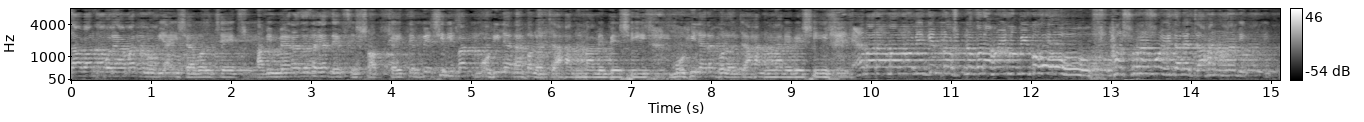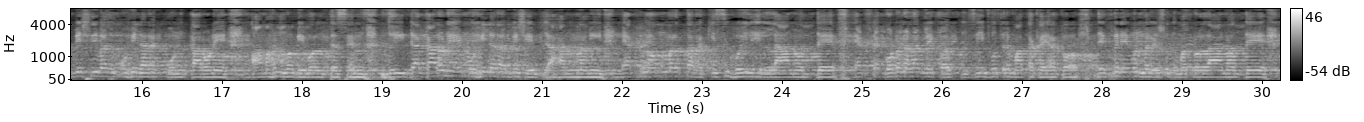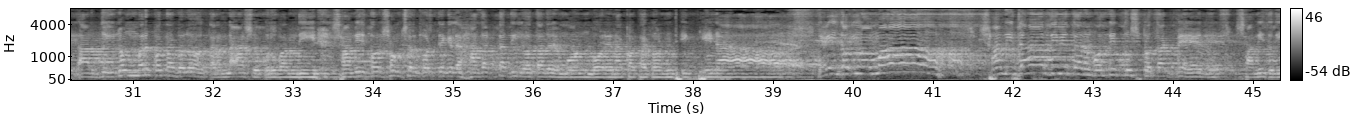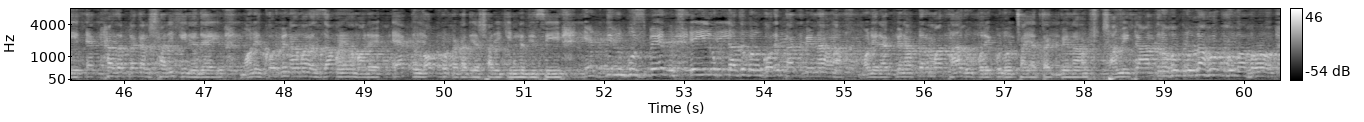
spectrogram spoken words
যাওয়ার পরে আমার নবী আইসা বলছে, আমি মেরাজে যাইয়া দেখছি সব চাইতে বেশিরভাগ মহিলারা হলো জাহান নামে বেশি, মহিলারা হলো জাহান নামে বেশি। এবার আমার নবীকে প্রশ্ন করা হয়, নবী গো, হাসরের ময়দানে জাহান নামে বেশিরভাগ মহিলারা কোন কারণে? আমার নবী বলতেছেন, দুইটা কারণে মহিলারা বেশি জাহান নামি এক নম্বর, তারা কিছু হইলে লানত দেয়। একটা ঘটনা লাগলে জিভূতের মাথা খাইয়া ক দেখবেন এমন ভাবে শুধুমাত্র লানত দেয়। আর দুই নম্বর কথা হলো, তারা না শুকুরবান্দি স্বামীর কর সংসার করতে গেলে হাজারটা দিলেও তাদের মন ভরে না, কথা কন ঠিক কিনা? এই দিবে তুষ্ট থাকবেন। স্বামী যদি এক হাজার টাকার শাড়ি কিনে দেয়, মনে করবেন আমার জামাই আমারে এক লক্ষ টাকা দিয়ে শাড়ি কিনে দিছি। একদিন বুঝবেন, এই লোকটা যখন ঘরে থাকবে না, মনে রাখবেন আপনার মাথার উপরে কোনো ছায়া থাকবে না। স্বামীটা আদ্র হোক রুলা হোক রুবা হোক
